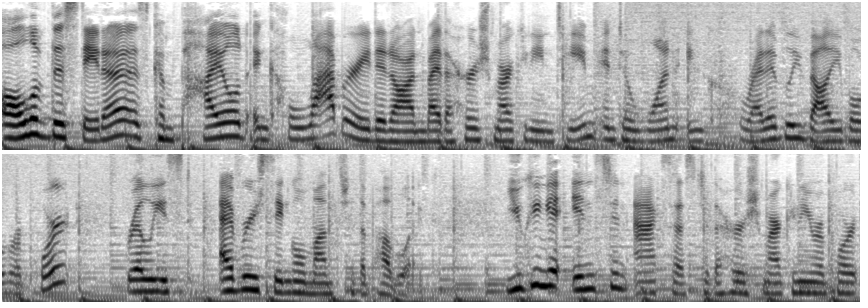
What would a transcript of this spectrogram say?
All of this data is compiled and collaborated on by the Hirsh marketing team into one incredibly valuable report released every single month to the public. You can get instant access to the Hirsh Marketing Report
